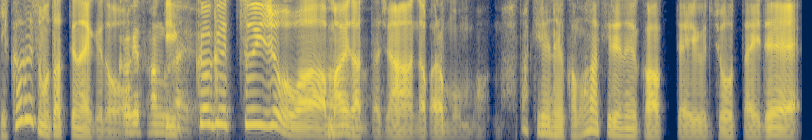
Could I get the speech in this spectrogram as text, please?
2ヶ月も経ってないけど、1ヶ月半ぐらい1。ヶ月以上は前だったじゃん。だからもう、ままだ切れねえか、まだ切れねえかっていう状態で、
